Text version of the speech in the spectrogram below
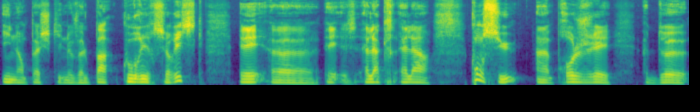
Il n'empêche qu'ils ne veulent pas courir ce risque. Et, euh, et elle, a, elle a conçu un projet de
